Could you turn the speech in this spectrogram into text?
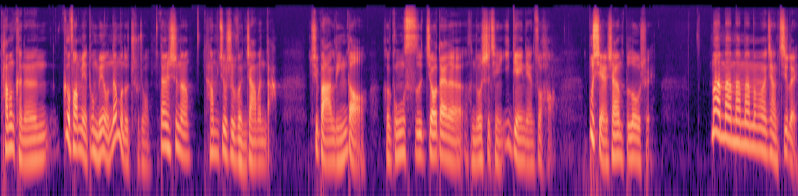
他们可能各方面都没有那么的出众，但是呢，他们就是稳扎稳打，去把领导和公司交代的很多事情一点一点做好，不显山不漏水，慢慢慢慢慢慢这样积累。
